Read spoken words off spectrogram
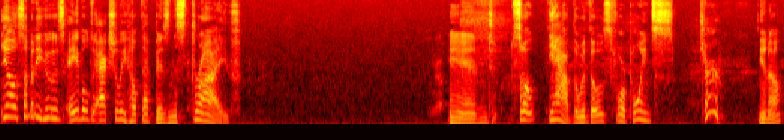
you know, somebody who's able to actually help that business thrive. And so, yeah, the, with those four points, sure, you know,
